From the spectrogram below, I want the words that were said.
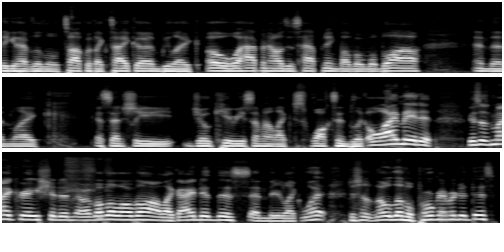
they could have a little talk with like Taika and be like, "Oh, what happened? How is this happening?" Blah blah blah blah, and then like essentially Joe Keery somehow like just walks in and be like, "Oh, I made it. This is my creation," and uh, blah blah blah blah. Like I did this, and they're like, "What? Just a low level programmer did this?"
